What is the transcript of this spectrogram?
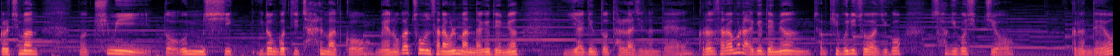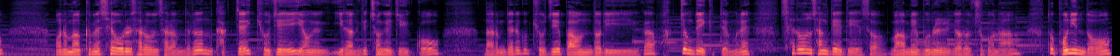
그렇지만 뭐 취미 또 음식 이런 것들이 잘 맞고 매너가 좋은 사람을 만나게 되면 이야기는 또 달라지는데 그런 사람을 알게 되면 참 기분이 좋아지고 사귀고 싶지요. 그런데요. 어느 만큼의 세월을 살아온 사람들은 각자의 교제의 영역이라는 게 정해져 있고 나름대로 그 교제의 바운더리가 확정되어 있기 때문에 새로운 상대에 대해서 마음의 문을 열어주거나 또 본인도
